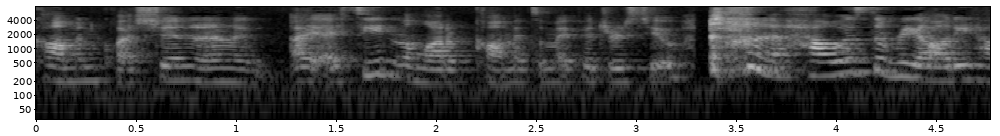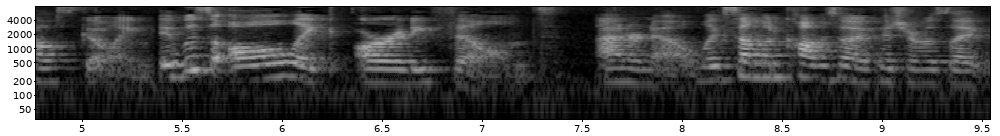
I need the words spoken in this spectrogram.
common question and I, I, see it in a lot of comments on my pictures too. How is the reality house going? It was all like already filmed. I don't know. Like someone commented on my picture and was like,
